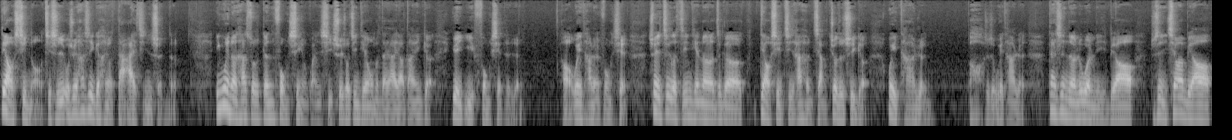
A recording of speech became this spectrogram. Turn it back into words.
调性哦，其实我觉得它是一个很有大爱精神的。因为呢，他说跟奉献有关系，所以说今天我们大家要当一个愿意奉献的人，好，为他人奉献。所以这个今天呢，这个调性其实它很讲究的是一个为他人，哦，就是为他人。但是呢，如果你不要，就是你千万不要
